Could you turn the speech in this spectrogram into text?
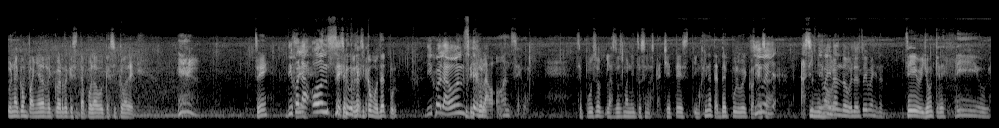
una compañera recuerdo que se tapó la boca así como de. ¿Sí? Dijo Sí. la 11, Se güey. puso así como Deadpool. Dijo la 11. Dijo güey. la 11, güey. Se puso las dos manitos en los cachetes. Imagínate a Deadpool, güey, con sí, esa. güey, ya. Así lo estoy mismo. imaginando, güey. Lo estoy imaginando. Sí, güey, yo me quedé frío, güey.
